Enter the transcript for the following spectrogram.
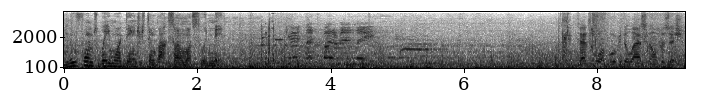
Nuform's way more dangerous than Roxxon wants to admit. Can't let Spider-Man lead! 10-4, moving to last known position.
